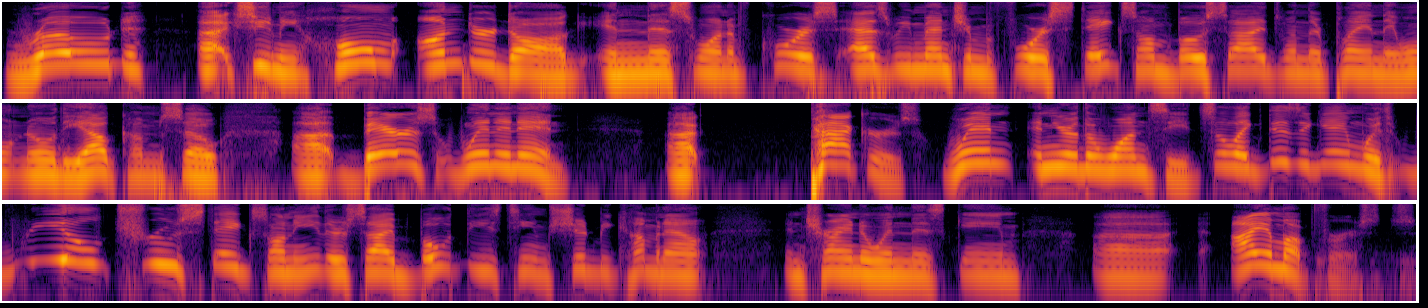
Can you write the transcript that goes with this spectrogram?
road. Uh, excuse me, home underdog in this one. Of course, as we mentioned before, stakes on both sides when they're playing. They won't know the outcome. So, uh, Bears winning in. Uh, Packers win and you're the one seed. So like this is a game with real true stakes on either side. Both these teams should be coming out and trying to win this game. Uh, I am up first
